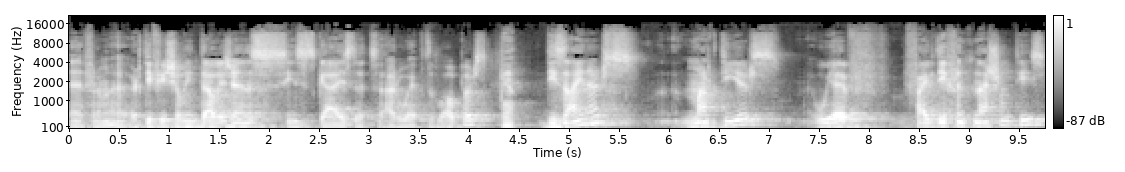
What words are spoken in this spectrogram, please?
uh, from uh, artificial intelligence, since guys that are web developers, Yeah. designers, marketeers. We have five different nationalities.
